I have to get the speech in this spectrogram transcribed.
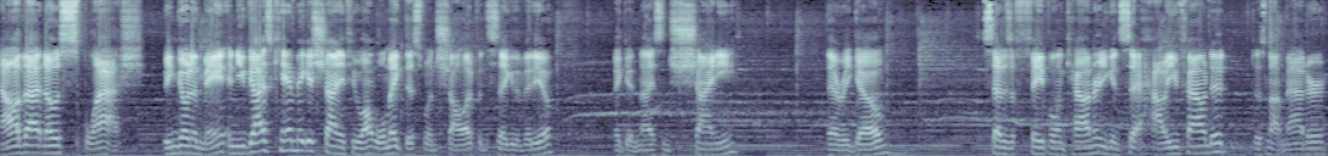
Now that knows splash. We can go to main, and you guys can make it shiny if you want. We'll make this one solid for the sake of the video. Make it nice and shiny. There we go. Set as a fateful encounter. You can set how you found it. Does not matter.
